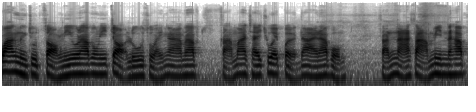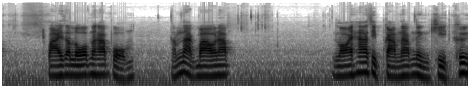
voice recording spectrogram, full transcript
กว้าง 1.2 นิ้วนะครับ ตรงนี้เจาะรูสวยงามนะครับ สามารถใช้ช่วยเปิดได้นะครับผม สันหนา 3 มิลนะครับ ปลายสโลปนะครับผม น้ำหนักเบานะครับ 150 กรัมนะครับ1ขีดครึ่ง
